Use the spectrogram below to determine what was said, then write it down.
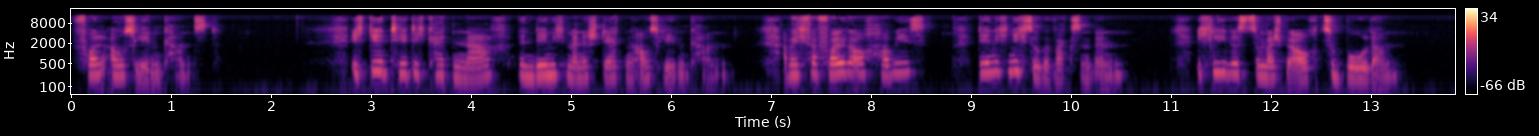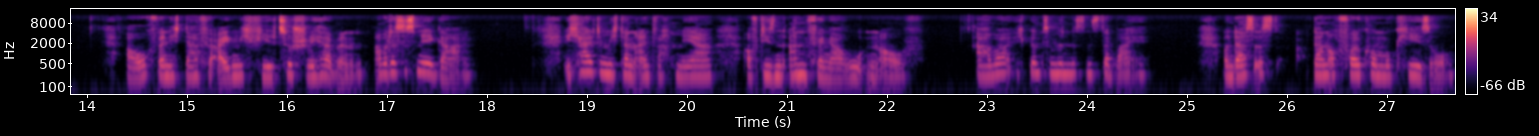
voll ausleben kannst. Ich gehe Tätigkeiten nach, in denen ich meine Stärken ausleben kann. Aber ich verfolge auch Hobbys, denen ich nicht so gewachsen bin. Ich liebe es zum Beispiel auch zu bouldern. Auch wenn ich dafür eigentlich viel zu schwer bin. Aber das ist mir egal. Ich halte mich dann einfach mehr auf diesen Anfängerrouten auf. Aber ich bin zumindest dabei. Und das ist dann auch vollkommen okay so.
